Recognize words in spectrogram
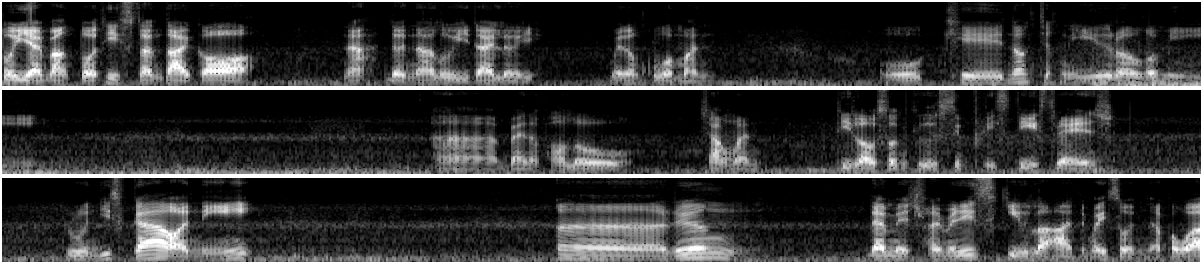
ตัวใหญ่บางตัวที่สตันได้ก็นะเดินหน้าลุยได้เลย ไม่ต้องกลัวมัน โอเคนอกจากนี้เราก็มี อ่าแบนอพอลโลช่างมันที่เราสนคือ Simplicity Strange รูน29 อันนี้ อ่า เรื่อง damage primary skill เราอาจจะไม่สนนะ เพราะว่า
